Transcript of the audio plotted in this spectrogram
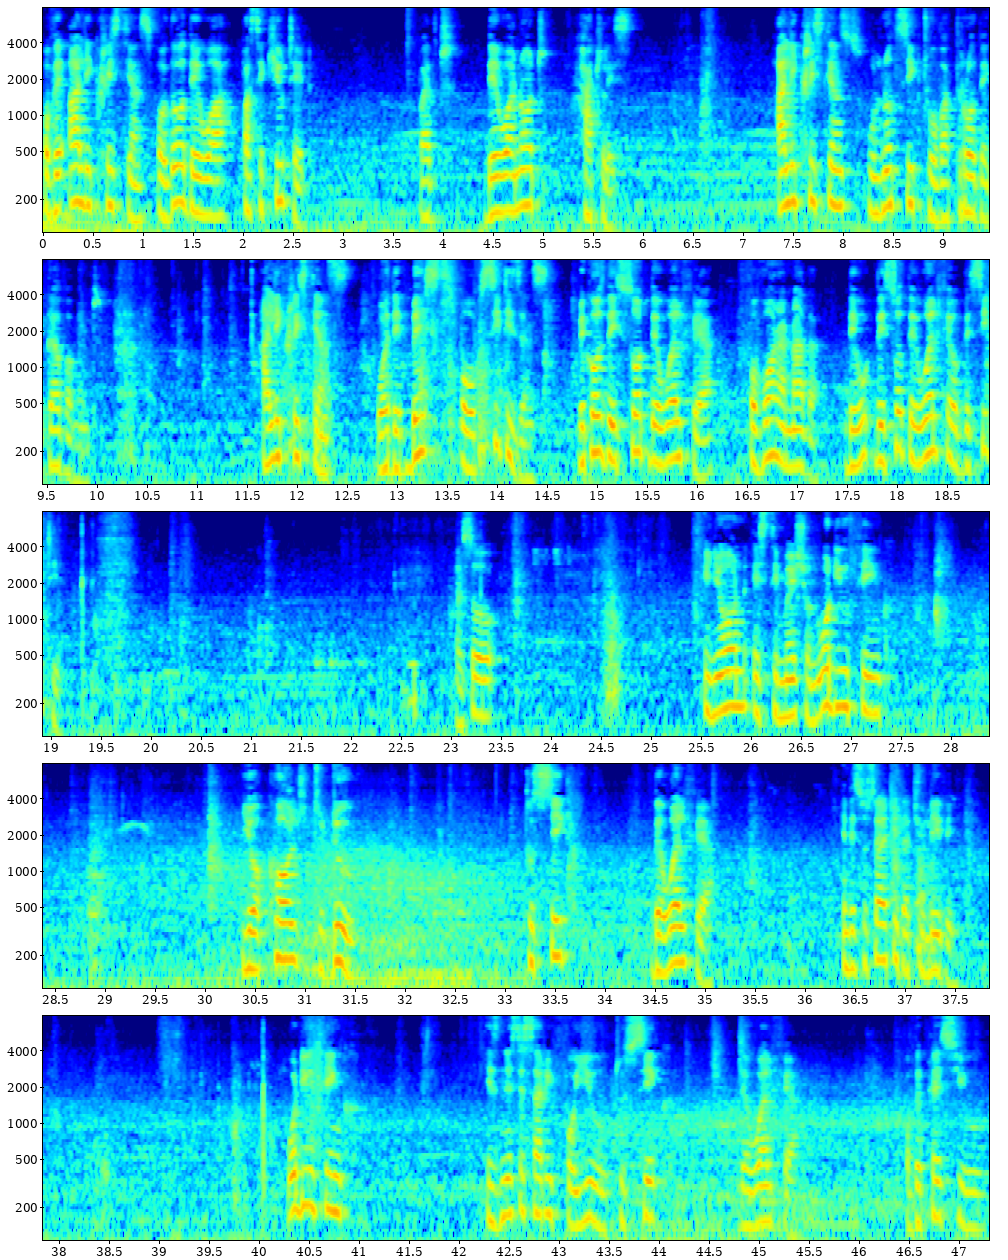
of the early Christians, although they were persecuted, but they were not heartless. Early Christians will not seek to overthrow the government. Early Christians were the best of citizens because they sought the welfare of one another. They, they sought the welfare of the city. And so, in your own estimation, what do you think you're called to do to seek the welfare in the society that you live in? What do you think is necessary for you to seek the welfare of the place you,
